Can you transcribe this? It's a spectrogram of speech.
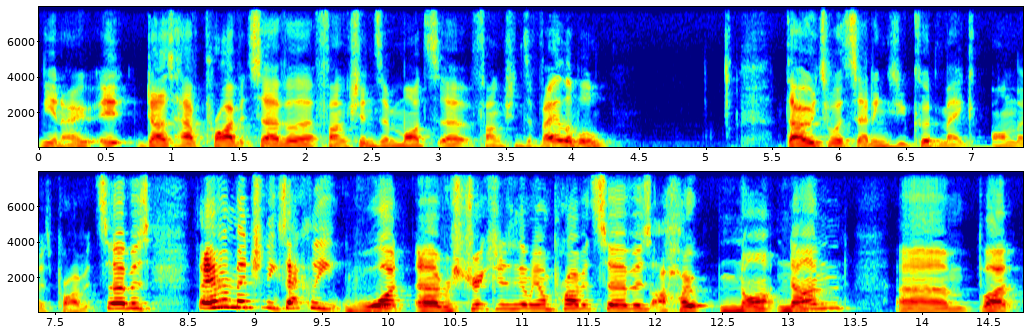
you know, it does have private server functions and mods uh, functions available those were settings you could make on those private servers. They haven't mentioned exactly what uh, restrictions are going to be on private servers. I hope not none. Um, but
